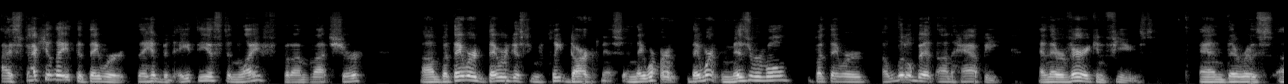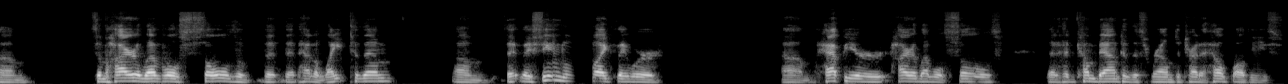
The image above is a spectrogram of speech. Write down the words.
I speculate that they were they had been atheist in life, but I'm not sure. Um, but they were they were just in complete darkness, and they weren't they weren't miserable, but they were a little bit unhappy, and they were very confused. And there was um, some higher level souls of, that that had a light to them. Um, they, they seemed like they were um, happier, higher level souls that had come down to this realm to try to help all these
